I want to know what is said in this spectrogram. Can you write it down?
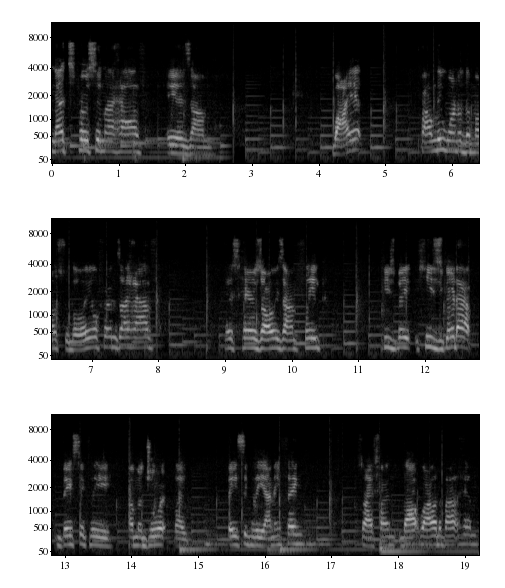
Next person I have is um Wyatt probably one of the most loyal friends I have. His hair's always on fleek. He's ba- he's good at basically a major like basically anything. So I find that wild about him.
